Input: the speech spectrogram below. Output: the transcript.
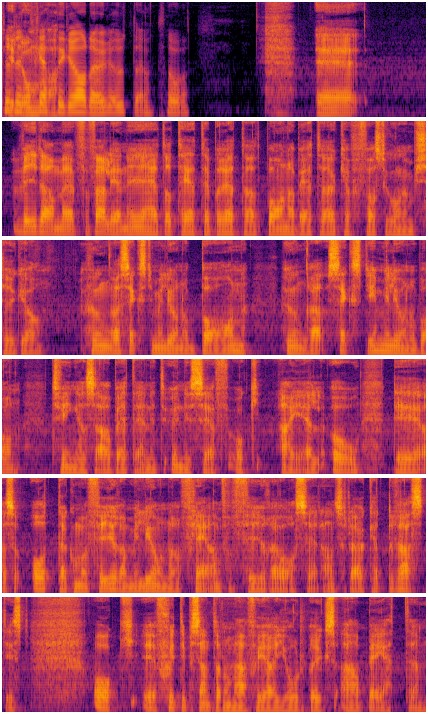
Tydligen 30 grader ute. Så. Eh, vidare med förfärliga nyheter. TT berättar att barnarbete ökar för första gången på 20 år. 160 miljoner barn 160 miljoner barn tvingas arbeta enligt Unicef och ILO. Det är alltså 8,4 miljoner fler än för fyra år sedan, så det har ökat drastiskt. Och 70 eh, av de här får göra jordbruksarbete.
